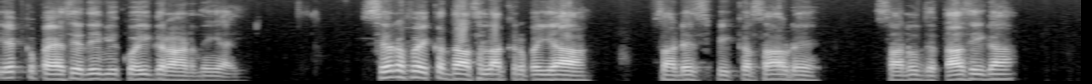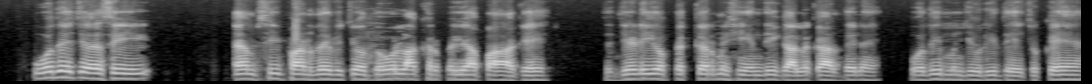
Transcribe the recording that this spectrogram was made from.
ਇੱਕ ਪੈਸੇ ਦੀ ਵੀ ਕੋਈ ਗ੍ਰਾਂਟ ਨਹੀਂ ਆਈ। ਸਿਰਫ ਇੱਕ 10 ਲੱਖ ਰੁਪਈਆ ਸਾਡੇ ਸਪੀਕਰ ਸਾਹਿਬ ਨੇ ਸਾਨੂੰ ਦਿੱਤਾ ਸੀਗਾ। ਉਹਦੇ 'ਚ ਅਸੀਂ ਐਮਸੀ ਫੰਡ ਦੇ ਵਿੱਚੋਂ 2 ਲੱਖ ਰੁਪਈਆ ਪਾ ਕੇ ਤੇ ਜਿਹੜੀ ਉਹ ਪਿੱਕਰ ਮਸ਼ੀਨ ਦੀ ਗੱਲ ਕਰਦੇ ਨੇ, ਉਹਦੀ ਮਨਜ਼ੂਰੀ ਦੇ ਚੁੱਕੇ ਆ।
